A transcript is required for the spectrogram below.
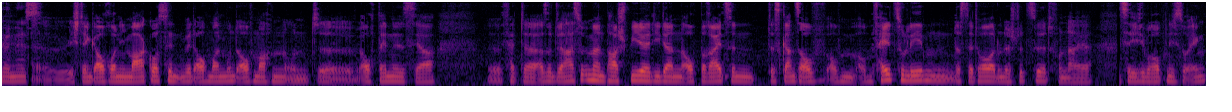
Dennis. Äh, ich denke auch Ronny Marcos hinten wird auch mal einen Mund aufmachen und äh, auch Dennis, ja. Äh, Fetter, also da hast du immer ein paar Spieler, die dann auch bereit sind, das Ganze auf, auf, auf dem Feld zu leben, dass der Torwart unterstützt wird. Von daher sehe ich überhaupt nicht so eng.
